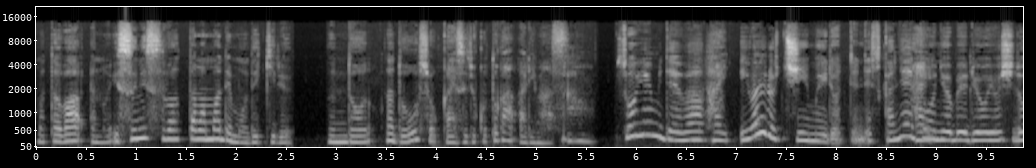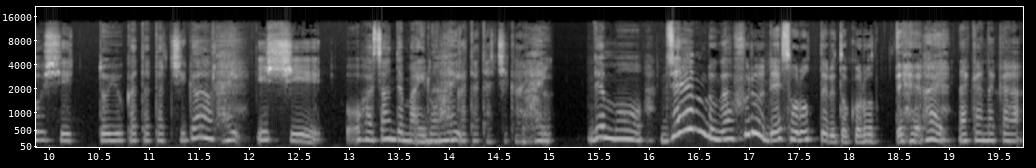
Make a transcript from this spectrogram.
または、あの、椅子に座ったままでもできる運動などを紹介することがあります。うん、そういう意味では、はい、いわゆるチーム医療っていうんですかね、はい、糖尿病療養指導士という方たちが、はい、医師を挟んで、まあ、いろんな方たちがいる。はいでも、全部がフルで揃ってるところって、はい、なかなか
